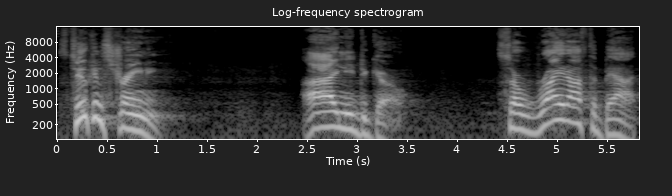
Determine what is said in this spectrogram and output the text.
it's too constraining. I need to go. So, right off the bat,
